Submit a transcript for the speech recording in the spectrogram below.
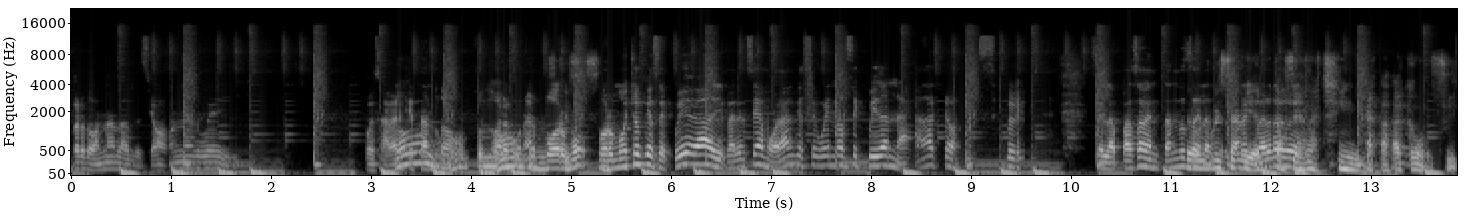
perdona las lesiones, güey. Pues a ver No, qué tanto no, pues no, es por, que mucho que se cuide, a diferencia de Morán, que ese güey no se cuida nada, cabrón. Se la pasa aventándose de la hacia güey. la chingada, como si,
